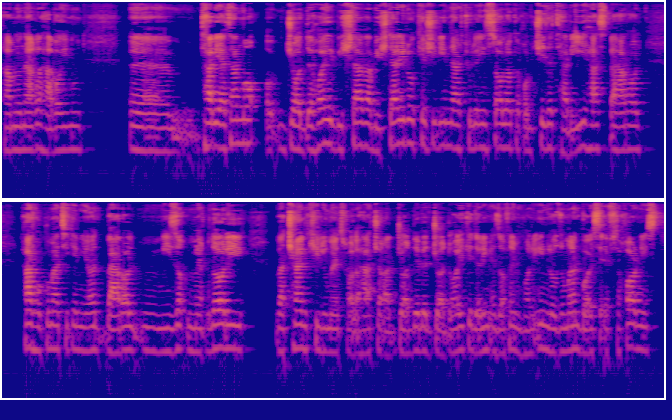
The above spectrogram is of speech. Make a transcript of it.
حمل و نقل هواییمون. طبیعتا ما جاده های بیشتر و بیشتری رو کشیدیم در طول این سالها که خب چیز طبیعی هست به هر حال. هر حکومتی که میاد به هر مقداری و چند کیلومتر حالا هر چقدر جاده به جاده هایی که داریم اضافه می‌کنه این لزوما باعث افتخار نیست.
